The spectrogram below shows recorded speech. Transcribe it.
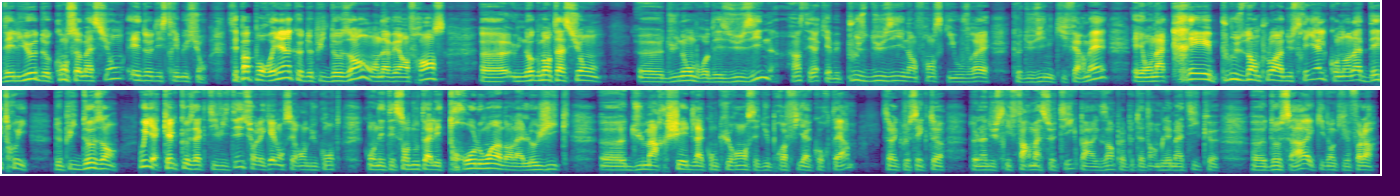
des lieux de consommation et de distribution. C'est pas pour rien que depuis deux ans, on avait en France euh, une augmentation euh, du nombre des usines, hein, c'est-à-dire qu'il y avait plus d'usines en France qui ouvraient que d'usines qui fermaient, et on a créé plus d'emplois industriels qu'on en a détruits depuis deux ans. Oui, il y a quelques activités sur lesquelles on s'est rendu compte qu'on était sans doute allé trop loin dans la logique euh, du marché, de la concurrence et du profit à court terme. C'est vrai que le secteur de l'industrie pharmaceutique, par exemple, est peut-être emblématique euh, de ça, et qui donc il va falloir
